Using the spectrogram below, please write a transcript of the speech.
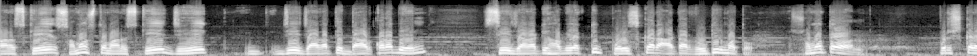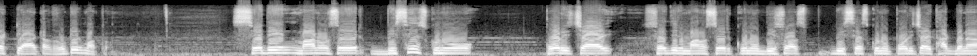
মানুষকে, সমস্ত মানুষকে যে যে জায়গাতে দাঁড় করাবেন, সেই জায়গাটি হবে একটি পরিষ্কার আটার রুটির মতো, সমতল। পরিষ্কার একটি আটার রুটির মতো। সেদিন মানুষের বিশেষ কোনো পরিচয়, সেদিন মানুষের কোনো বিশেষ বিশেষ কোনো পরিচয় থাকবে না।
